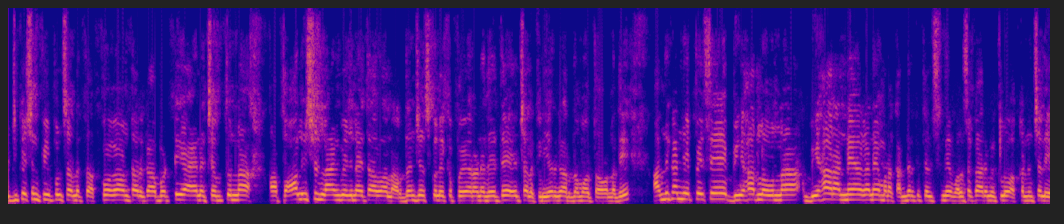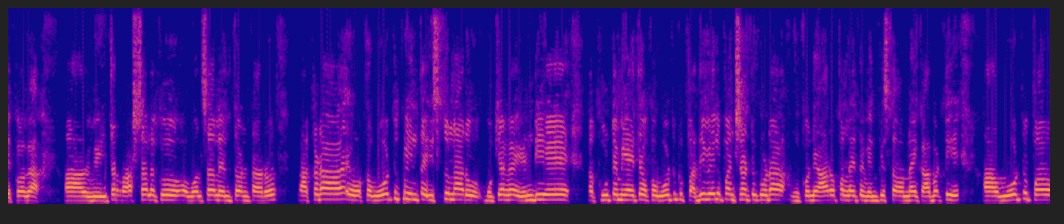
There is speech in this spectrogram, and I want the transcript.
ఎడ్యుకేషన్ ఎడ్యుకేషన్ పీపుల్స్ అనేది తక్కువగా ఉంటారు కాబట్టి ఆయన చెబుతున్న ఆ పాలిష్డ్ లాంగ్వేజ్ అయితే వాళ్ళు అర్థం చేసుకోలేకపోయారు అనేది అయితే చాలా క్లియర్గా అర్థమవుతా ఉన్నది. అందుకని చెప్పేసి బీహార్లో ఉన్న బీహార్ అనగానే మనకు అందరికీ తెలిసిందే వలస కార్మికులు అక్కడ నుంచి ఎక్కువగా ఇతర రాష్ట్రాలకు వలసలు వెళ్తుంటారు అక్కడ ఒక ఓటుకు ఇంత ఇస్తున్నారు. ముఖ్యంగా ఎన్డీఏ కూటమి అయితే ఒక ఓటుకు పదివేలు పంచినట్టు కూడా కొన్ని ఆరోపణలు అయితే వినిపిస్తా ఉన్నాయి. కాబట్టి ఆ ఓటు ప-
